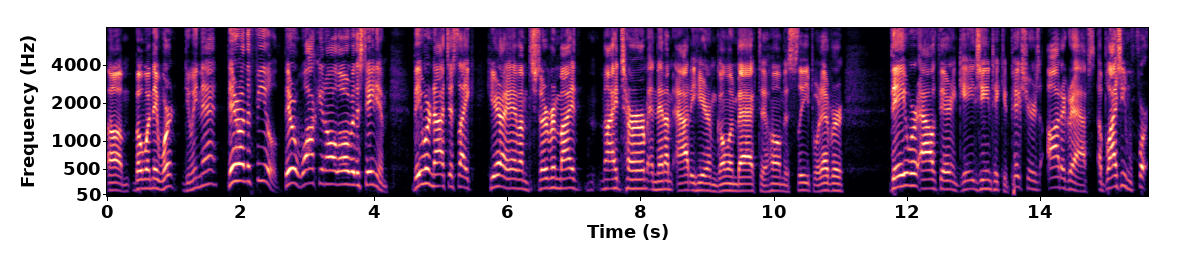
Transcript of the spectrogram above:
Um, but when they weren't doing that, they were on the field. They were walking all over the stadium. They were not just like here I am. I'm serving my my term, and then I'm out of here. I'm going back to home to sleep or whatever. They were out there engaging, taking pictures, autographs, obliging for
